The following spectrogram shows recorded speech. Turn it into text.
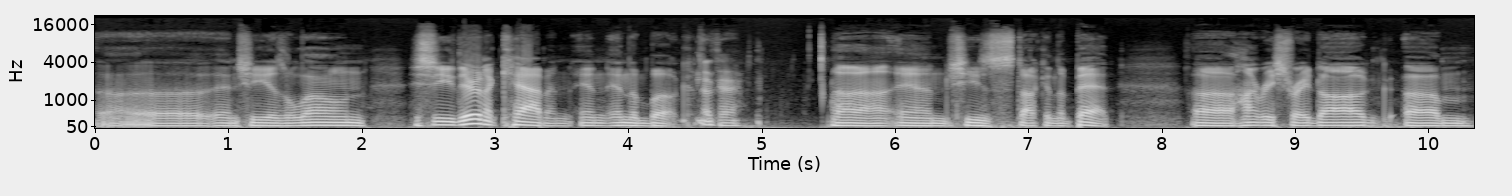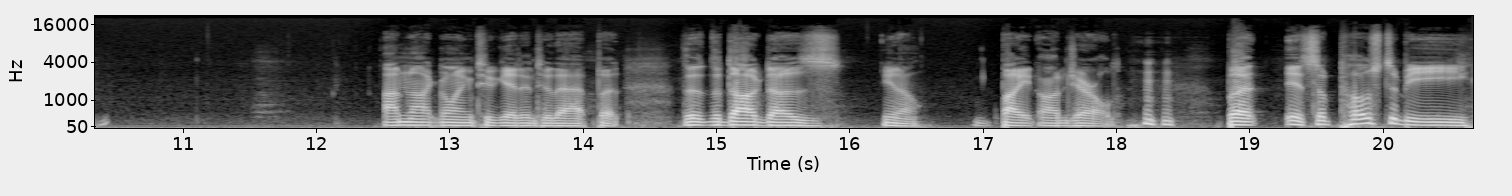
uh, and she is alone. You see, they're in a cabin in in the book, Okay. uh, and she's stuck in the bed. Uh, hungry stray dog. Um, I'm not going to get into that, but the the dog does, you know, bite on Gerald. but it's supposed to be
